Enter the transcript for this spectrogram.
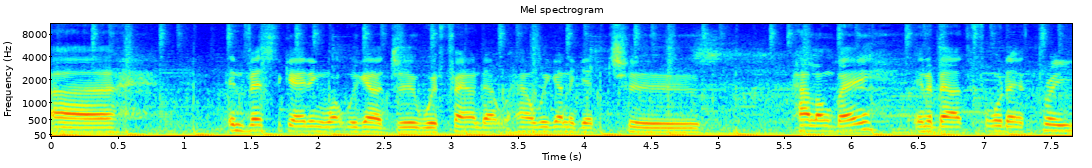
uh, investigating what we're going to do. We've found out how we're going to get to Halong Bay in about four day, three,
